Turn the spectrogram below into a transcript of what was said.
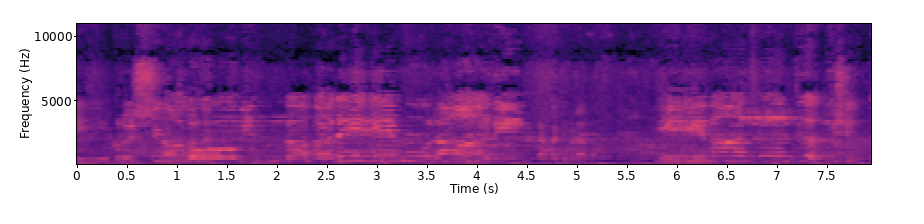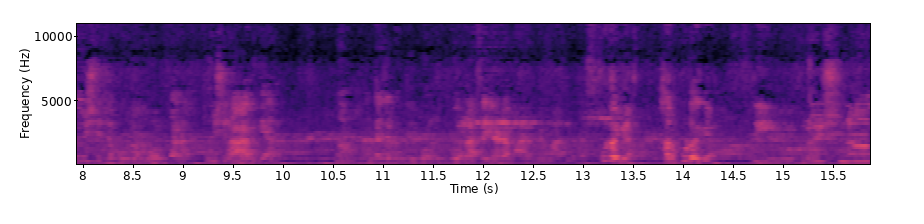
हे कृष्ण गोविंद हरे मुरारी टाका तिकडे आता हे नाथ तुळशी तुळशीच्या भोवती गोल करा तुळशीला आत घ्या हा त्याच्या भोवती गोल गोल असं येडा मार मी मारलं तसं. पुढे घ्या. हर पुढे घ्या. श्री कृष्ण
